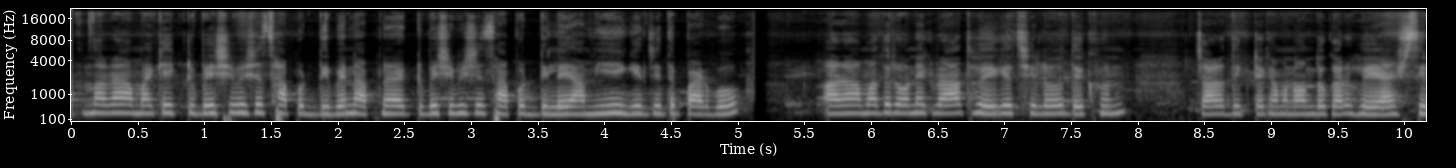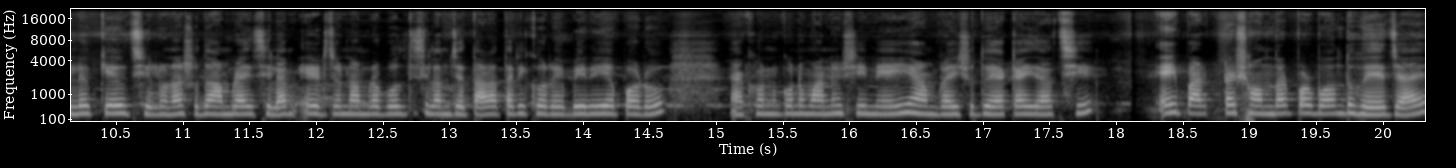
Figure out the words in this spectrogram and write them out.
আপনারা আমাকে একটু বেশি বেশি সাপোর্ট দিবেন। আপনারা একটু বেশি বেশি সাপোর্ট দিলে আমি এগিয়ে যেতে পারব। আর আমাদের অনেক রাত হয়ে গেছিল, দেখুন। চারদিকটা কেমন অন্ধকার হয়ে আসছিল, কেউ ছিল না, শুধু আমরাই ছিলাম। এর জন্য আমরা বলতেছিলাম যে তাড়াতাড়ি করে বেরিয়ে পড়ো। এখন কোনো মানুষই নেই, আমরাই শুধু একাই আছি। এই পার্কটা সন্ধ্যার পর বন্ধ হয়ে যায়,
